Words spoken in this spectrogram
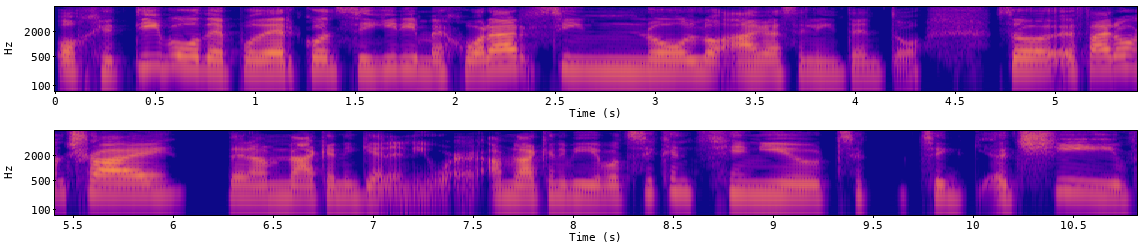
objetivo de poder conseguir y mejorar si no lo hagas el intento. So if I don't try, then I'm not going to get anywhere. I'm not going to be able to continue to to achieve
